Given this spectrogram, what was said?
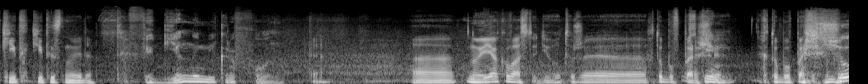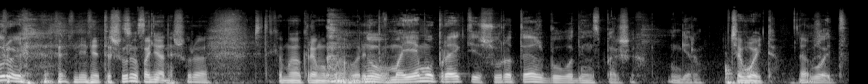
Кіт кіт існує. Да. Офігенний мікрофон. Так. А, Ну і як у вас тоді? От уже хто був перший? Хто був перший? Шурою? Ні, ні, це Шура, понятно. Шура, це таке ми окремо будемо говорити. Ну, в моєму проєкті Шура теж був один з перших герів. Це Войт. Да? Войт.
